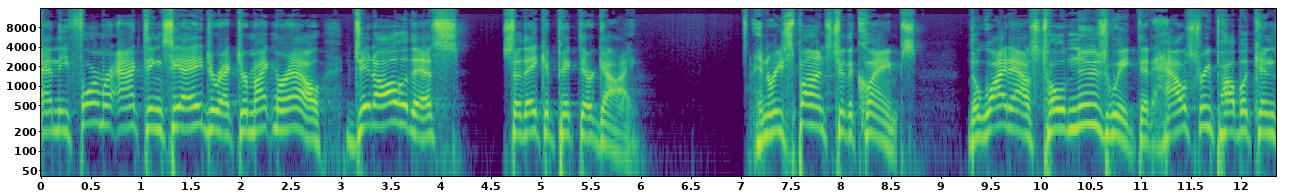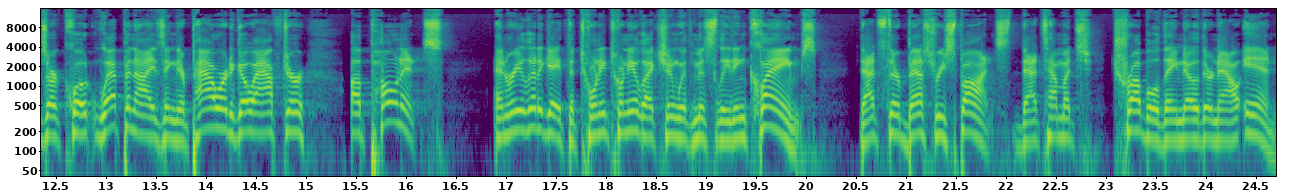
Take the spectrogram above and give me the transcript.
and the former acting CIA director, Mike Morell, did all of this so they could pick their guy. In response to the claims, the White House told Newsweek that House Republicans are, quote, weaponizing their power to go after opponents and relitigate the 2020 election with misleading claims. That's their best response. That's how much trouble they know they're now in.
